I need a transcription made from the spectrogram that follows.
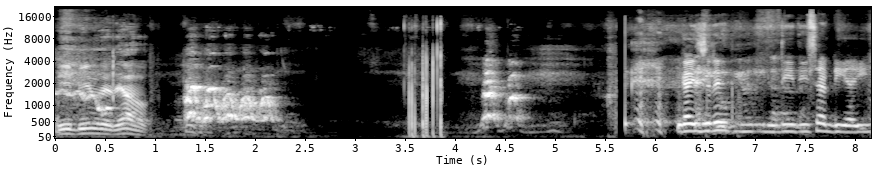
ਬੀਬੀ ਨੂੰ ਦੇ ਦੇ ਆਹੋ। ਗਾਇਸ ਰੇ ਦੀਦੀ ਸਾਡੀ ਆਈ।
